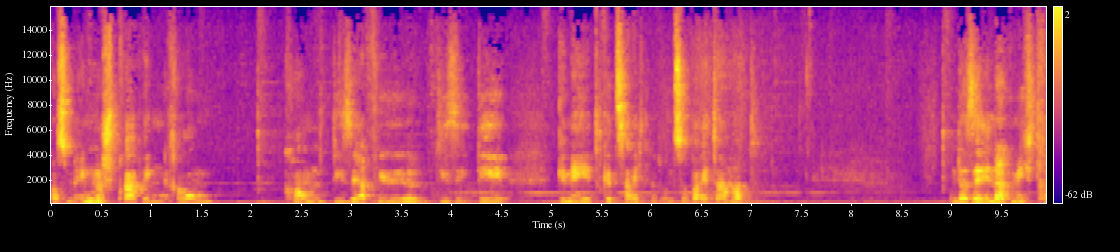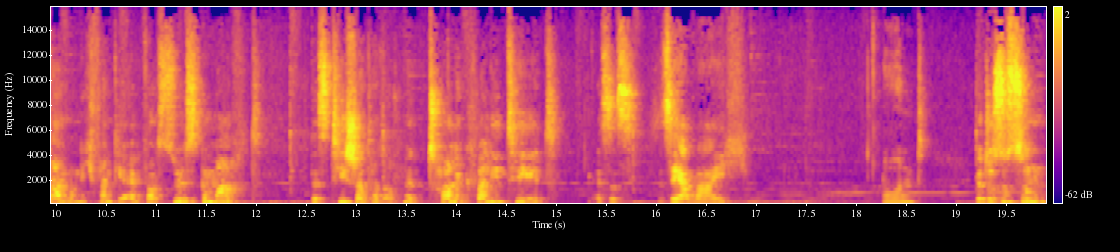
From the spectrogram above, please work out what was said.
aus dem englischsprachigen Raum kommt, die sehr viel diese Idee genäht, gezeichnet und so weiter hat. Und das erinnert mich dran und ich fand die einfach süß gemacht. Das T-Shirt hat auch eine tolle Qualität. Es ist sehr weich. Und ja, das ist so ein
